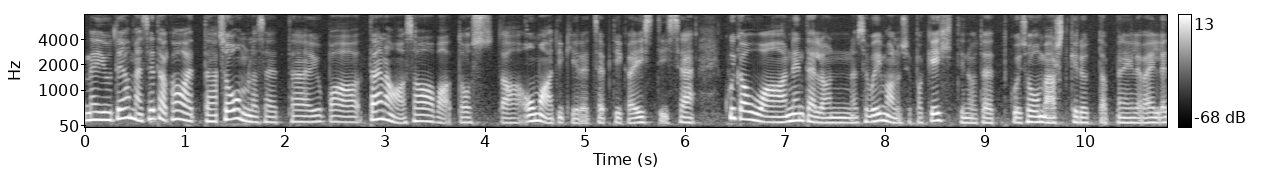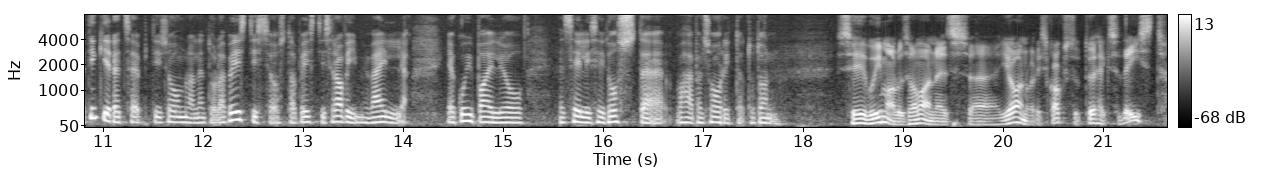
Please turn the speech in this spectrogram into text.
me ju teame seda ka, et soomlased juba täna saavad osta oma digiretseptiga Eestis. kui kaua nendel on see võimalus juba kehtinud, et kui Soome arst kirjutab neile välja digiretsepti, soomlane tuleb Eestisse, ostab Eestis ravimi välja ja kui palju selliseid oste vahepeal sooritatud on? see võimalus avanes äh, jaanuaris kaks tuhat üheksateist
